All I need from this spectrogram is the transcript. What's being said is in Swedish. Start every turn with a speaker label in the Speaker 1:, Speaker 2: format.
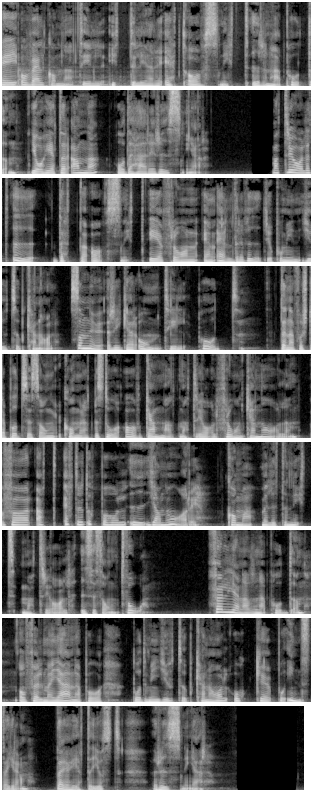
Speaker 1: Hej och välkomna till ytterligare ett avsnitt i den här podden. Jag heter Anna och det här är Rysningar. Materialet i detta avsnitt är från en äldre video på min Youtube-kanal som nu riggar om till podd. Denna första poddsäsong kommer att bestå av gammalt material från kanalen. För att efter ett uppehåll i januari komma med lite nytt material i säsong två. Följ gärna den här podden och följ mig gärna på både min Youtube-kanal och eh, på Instagram där jag heter just Rysningar.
